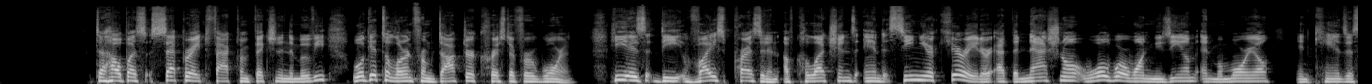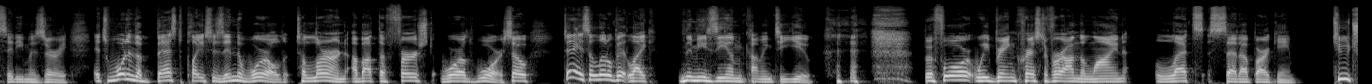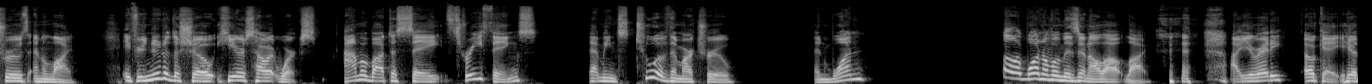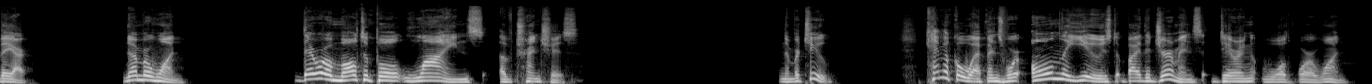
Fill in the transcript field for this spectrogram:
To help us separate fact from fiction in the movie, we'll get to learn from Dr. Christopher Warren. He is the Vice President of Collections and Senior Curator at the National World War I Museum and Memorial in Kansas City, Missouri. It's one of the best places in the world to learn about the First World War. So today's a little bit like the museum coming to you. Before we bring Christopher on the line, let's set up our game. Two truths and a lie. If you're new to the show, here's how it works. I'm about to say three things. That means two of them are true, and one, well, one of them is an all out lie. are you ready? Okay, here they are. Number one, there were multiple lines of trenches. Number two, Chemical weapons were only used by the Germans during World War I.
